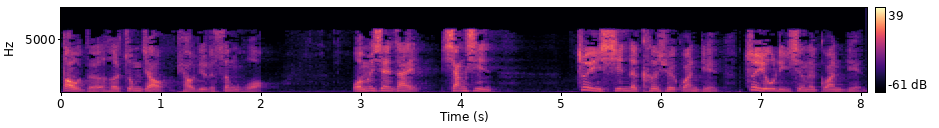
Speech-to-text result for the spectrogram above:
道德和宗教条例的生活。我们现在相信最新的科学观点、最有理性的观点，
